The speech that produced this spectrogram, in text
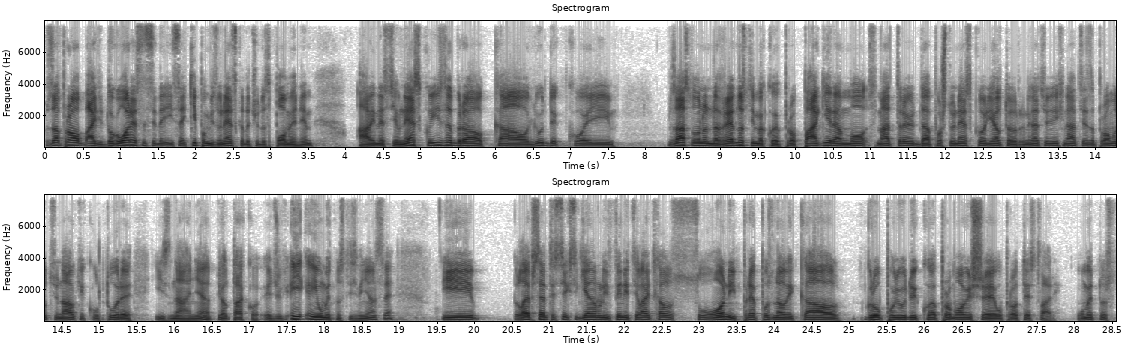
zapravo, ajde, dogovorio sam se da i sa ekipom iz UNESCO da ću da spomenem, ali nas je UNESCO izabrao kao ljude koji zasnovano na vrednostima koje propagiramo, smatraju da, pošto UNESCO, jel to, organizacija jednih nacija za promociju nauke, kulture i znanja, jel tako, i, i umetnosti, izvinjam se, i Lab 76 i General Infinity Lighthouse su oni prepoznali kao grupu ljudi koja promoviše upravo te stvari. Umetnost,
